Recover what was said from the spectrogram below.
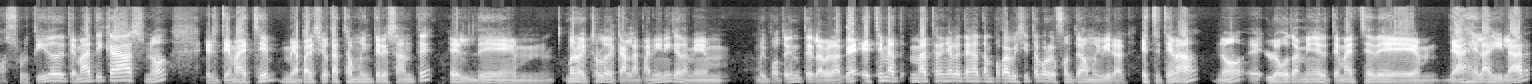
pues, surtido de temáticas, ¿no? El tema este me ha parecido que está muy interesante. El de, mm, bueno, esto es lo de Carla Panini, que también muy potente. La verdad que este me ha, extrañado que tenga tan poca visita porque fue un tema muy viral. Este tema, ¿no? Eh, luego también el tema este de, Ángel Aguilar,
